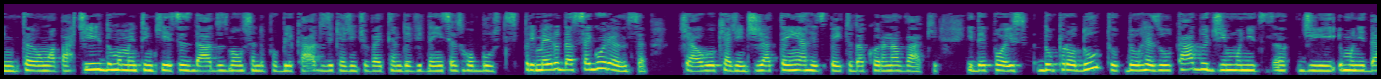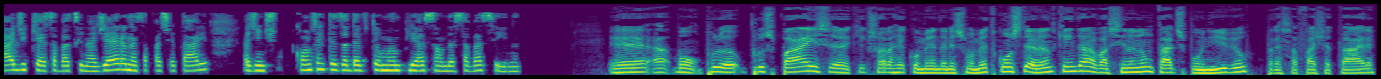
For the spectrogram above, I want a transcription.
Então, a partir do momento em que esses dados vão sendo publicados e que a gente vai tendo evidências robustas, primeiro da segurança, que é algo que a gente já tem a respeito da Coronavac, e depois do produto, do resultado de, de imunidade que essa vacina gera nessa faixa etária, a gente com certeza deve ter uma ampliação dessa vacina. É, bom, para os pais, o é, que a senhora recomenda nesse momento, considerando que ainda a vacina não está disponível para essa faixa etária?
